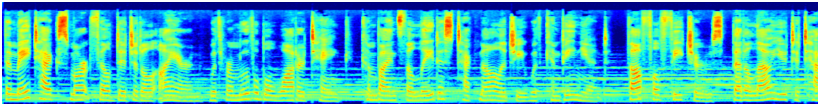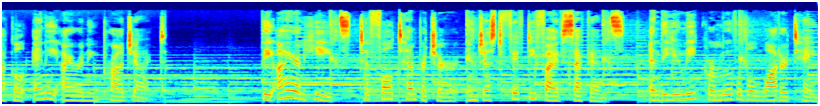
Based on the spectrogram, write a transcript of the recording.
The Maytag SmartFill digital iron with removable water tank combines the latest technology with convenient, thoughtful features that allow you to tackle any ironing project. The iron heats to full temperature in just 55 seconds, and the unique removable water tank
